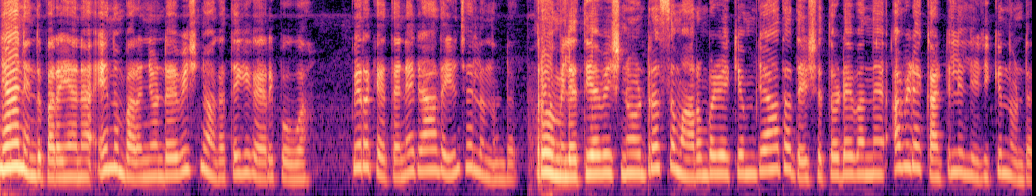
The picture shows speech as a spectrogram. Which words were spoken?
ഞാൻ എന്തു പറയാനാ? എന്നും പറഞ്ഞുകൊണ്ട് വിഷ്ണു അകത്തേക്ക് കയറി പോവുക പിറക്കെ തന്നെ രാധയും ചെല്ലുന്നുണ്ട്. റൂമിലെത്തിയ വിഷ്ണു ഡ്രസ്സ് മാറുമ്പോഴേക്കും രാധ ദേഷ്യത്തോടെ വന്ന് അവിടെ കട്ടിലിൽ ഇരിക്കുന്നുണ്ട്.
